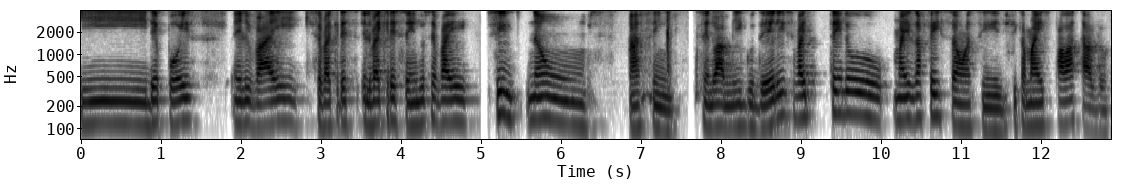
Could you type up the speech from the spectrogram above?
E depois ele vai, você vai cres, ele vai crescendo, você vai, se não assim, sendo amigo dele, você vai tendo mais afeição, assim, ele fica mais palatável.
